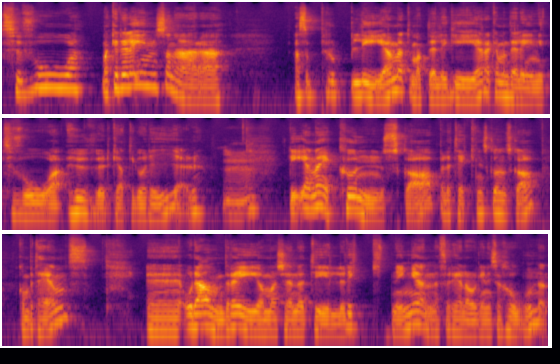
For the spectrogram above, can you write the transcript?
två... Man kan dela in sån här... Alltså problemet med att delegera kan man dela in i två huvudkategorier. Det ena är kunskap eller teknisk kunskap, kompetens. Eh, och det andra är om man känner till riktningen för hela organisationen.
